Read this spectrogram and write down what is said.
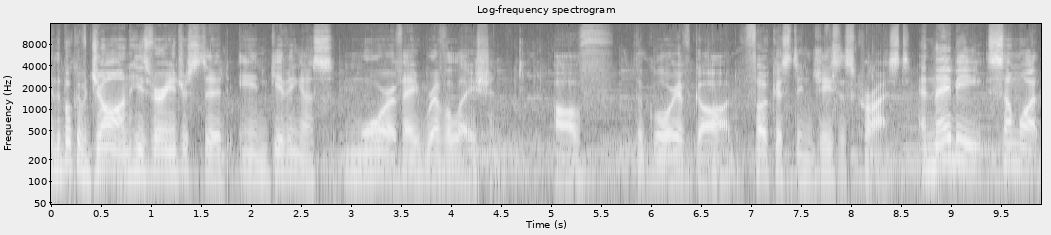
In the book of John, he's very interested in giving us more of a revelation of the glory of God focused in Jesus Christ. And maybe somewhat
